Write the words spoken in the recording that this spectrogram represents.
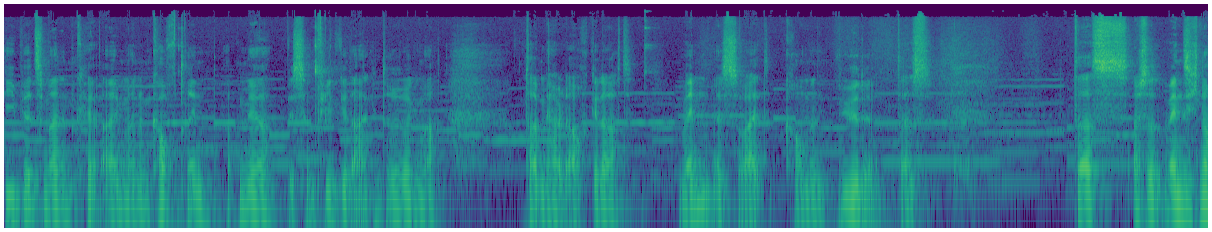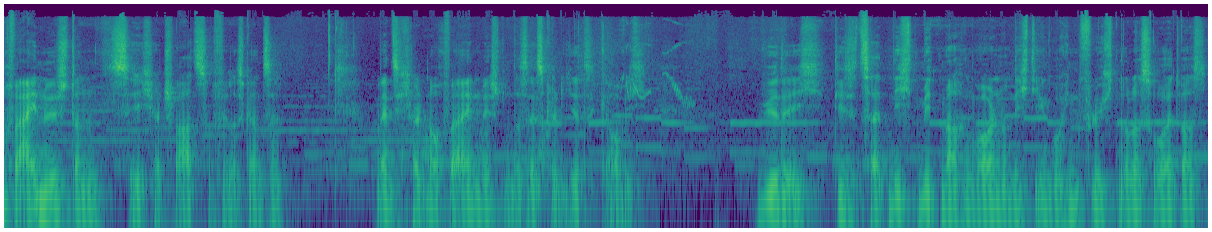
deep jetzt in meinem, in meinem Kopf drin. Habe mir ein bisschen viel Gedanken darüber gemacht und habe mir halt auch gedacht, wenn es soweit kommen würde, dass das, also wenn sich noch wer einmischt, dann sehe ich halt schwarz so für das Ganze. Wenn sich halt noch wer einmischt und das eskaliert, glaube ich, würde ich diese Zeit nicht mitmachen wollen und nicht irgendwo hinflüchten oder so etwas,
